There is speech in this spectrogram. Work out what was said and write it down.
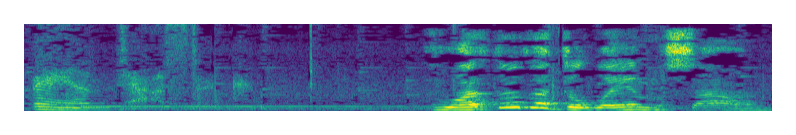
Fantastic. Why is there that delay in the sound?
